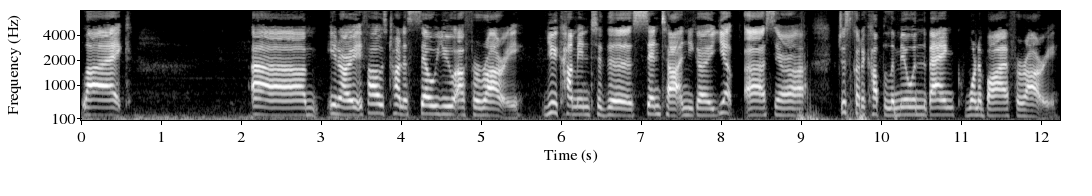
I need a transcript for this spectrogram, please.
Like, um, you know, if I was trying to sell you a Ferrari, you come into the center and you go, Yep, uh, Sarah, just got a couple of mil in the bank, want to buy a Ferrari.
